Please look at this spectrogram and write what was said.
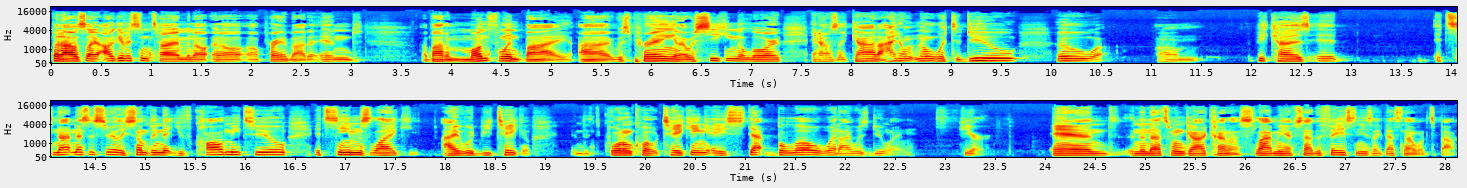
But I was like, I'll give it some time and I'll and I'll, I'll pray about it. And about a month went by. I was praying and I was seeking the Lord, and I was like, God, I don't know what to do. Oh, um, because it it's not necessarily something that you've called me to. It seems like I would be taking, quote unquote, taking a step below what I was doing here. And, and then that's when God kind of slapped me upside the face and he's like, that's not what it's about.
